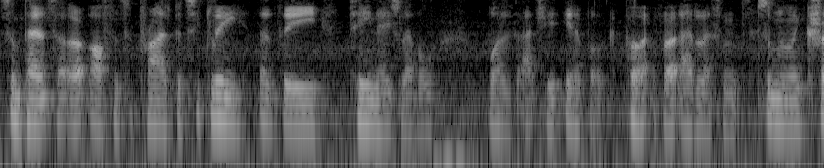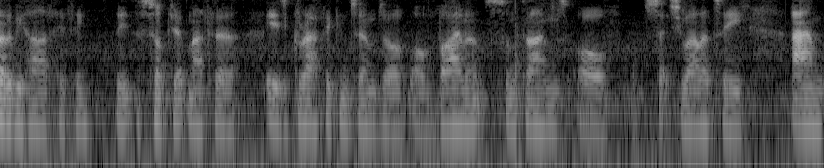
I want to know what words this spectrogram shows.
some parents are often surprised, particularly at the teenage level, what is actually in a book for, for adolescents. Some of them are incredibly hard hitting. The, the, subject matter is graphic in terms of, of violence, sometimes of sexuality, and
